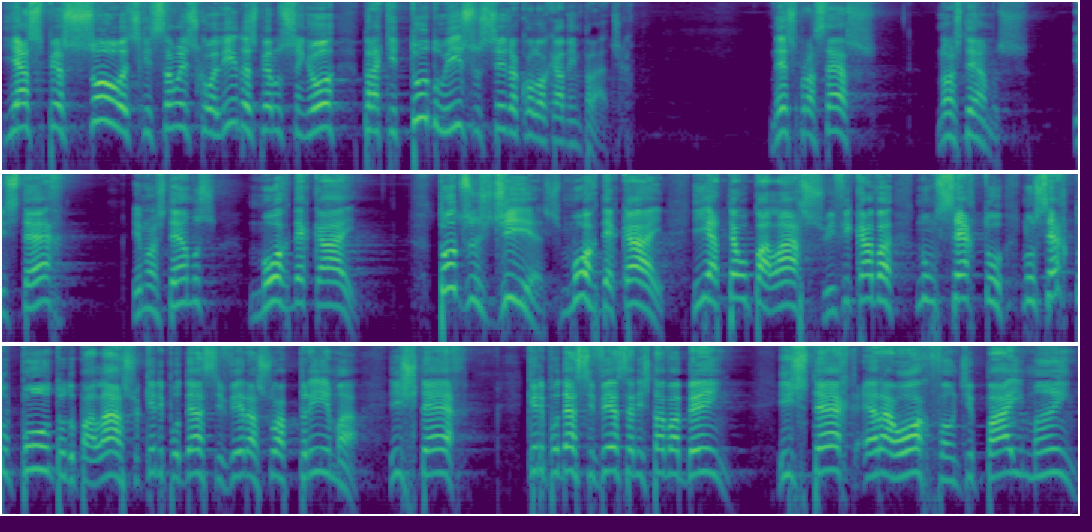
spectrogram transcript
e as pessoas que são escolhidas pelo Senhor para que tudo isso seja colocado em prática. Nesse processo, nós temos Esther e nós temos Mordecai. Todos os dias, Mordecai ia até o palácio e ficava num certo, num certo ponto do palácio que ele pudesse ver a sua prima, Esther, que ele pudesse ver se ela estava bem. Esther era órfã de pai e mãe.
